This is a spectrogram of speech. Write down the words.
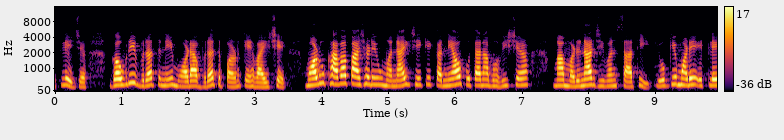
એટલે જ ગૌરી વ્રતને મોડા વ્રત પણ કહેવાય છે. મોડું ખાવા પાછળ એવું મનાય છે કે કન્યાઓ પોતાના ભવિષ્યમાં મળનાર જીવનસાથી યોગ્ય મળે એટલે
